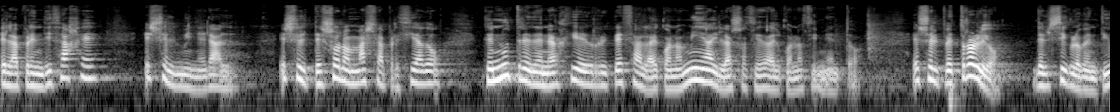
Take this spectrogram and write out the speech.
El aprendizaje es el mineral, es el tesoro más apreciado que nutre de energía y riqueza la economía y la sociedad del conocimiento. Es el petróleo del siglo XXI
